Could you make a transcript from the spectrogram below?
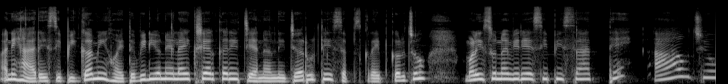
અને હા, રેસીપી ગમી હોય તો વિડીયોને લાઇક શેર કરી ચેનલને જરૂરથી સબસ્ક્રાઈબ કરજો. મળીશું નવી રેસીપી સાથે. આવજો.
